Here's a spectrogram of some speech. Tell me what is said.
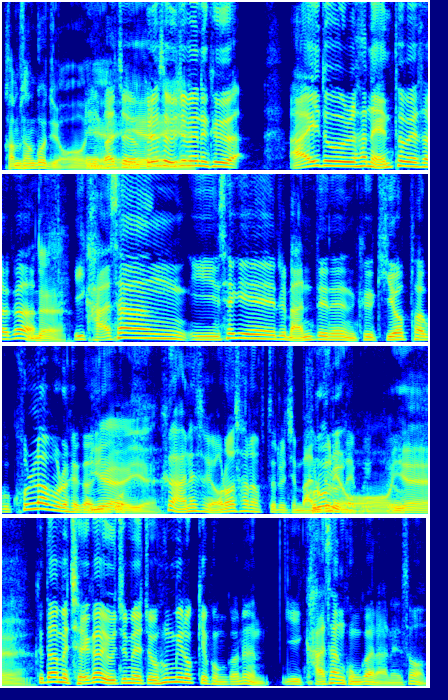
감사한 거죠. 예, 예, 맞아요. 예, 그래서 예. 요즘에는 그 아이돌 하는 엔터 회사가 네. 이 가상 이 세계를 만드는 그 기업하고 콜라보를 해가지고 예, 예. 그 안에서 여러 산업들을 지금 만들어내고 그럼요. 있고요. 예. 그 다음에 제가 요즘에 좀 흥미롭게 본 거는 이 가상 공간 안에서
